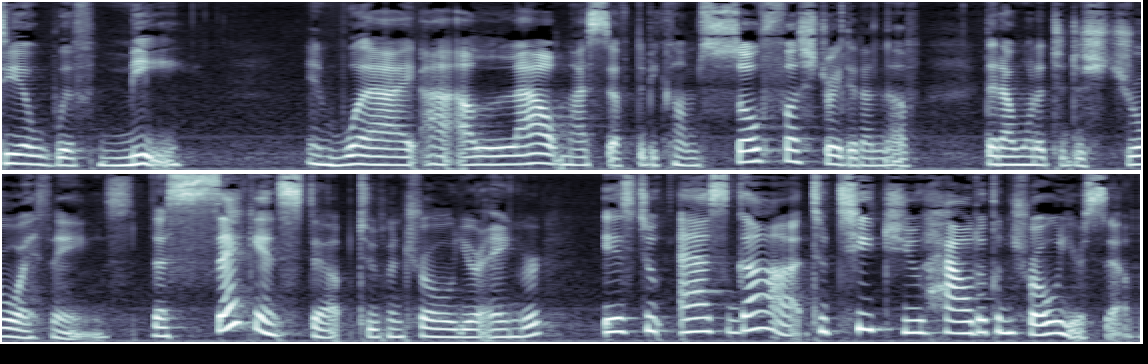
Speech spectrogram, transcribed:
deal with me and why I allowed myself to become so frustrated enough that I wanted to destroy things. The second step to control your anger is to ask God to teach you how to control yourself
